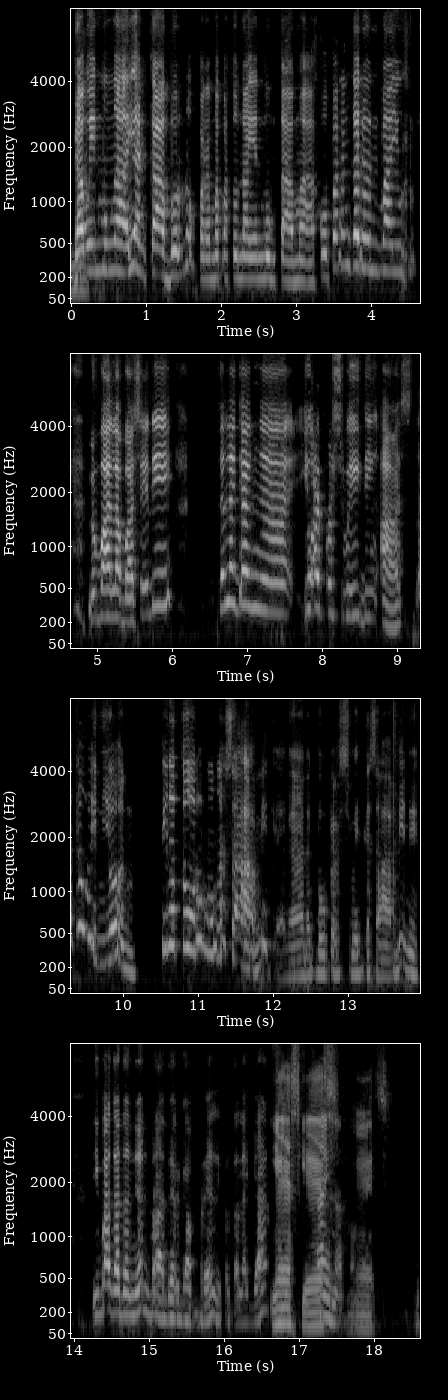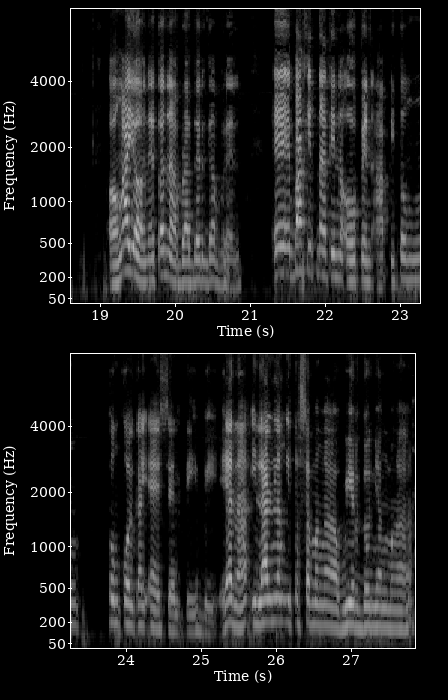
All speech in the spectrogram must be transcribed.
gawin mo nga yan, kabor no, para mapatunayan mong tama ako. Parang ganoon ba yung lumalabas? Eh di talagang uh, you are persuading us na gawin yon. Tinuturo mo nga sa amin. Kaya nga nagpo-persuade ka sa amin eh. Di ba ganun yun, Brother Gabriel? Ito talaga? Yes, yes. Ay, yes. O ngayon, ito na, Brother Gabriel. Eh, bakit natin na-open up itong tungkol kay SLTV? Yan ha, ilan lang ito sa mga weirdo niyang mga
